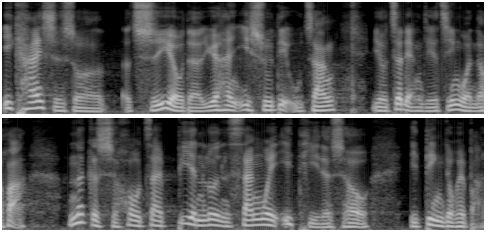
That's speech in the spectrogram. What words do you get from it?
一开始所持有的约翰一书第五章有这两节经文的话，那个时候在辩论三位一体的时候，一定都会把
